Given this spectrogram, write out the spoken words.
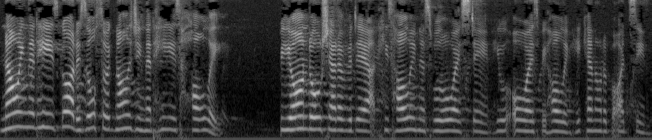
Knowing that He is God is also acknowledging that He is holy. Beyond all shadow of a doubt, His holiness will always stand. He will always be holy. He cannot abide sin.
